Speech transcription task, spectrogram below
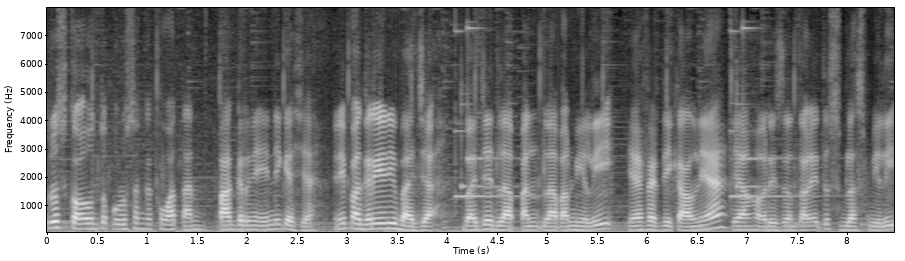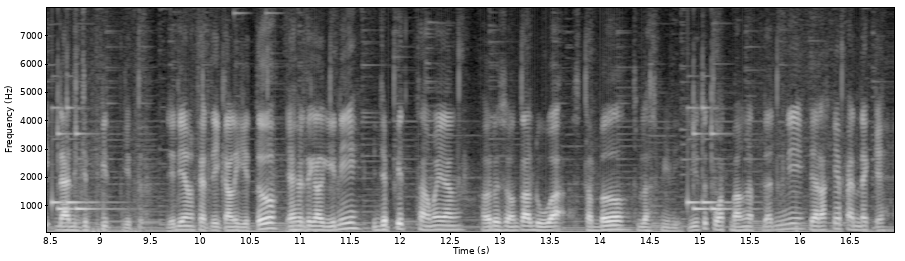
Terus kalau untuk urusan kekuatan pagernya ini guys ya. Ini pagarnya ini baja. Baja 8 8 mili ya vertikal vertikalnya yang horizontal itu 11 mili dan dijepit gitu. Jadi yang vertikal gitu, ya vertikal gini dijepit sama yang horizontal 2 stable 11 mili. Itu kuat banget dan ini jaraknya pendek ya.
